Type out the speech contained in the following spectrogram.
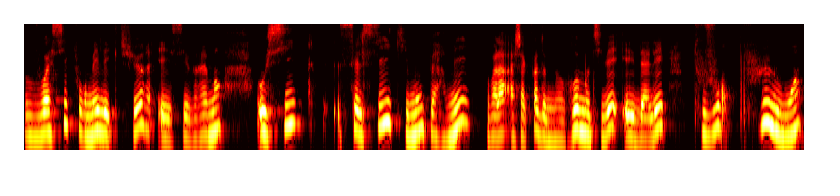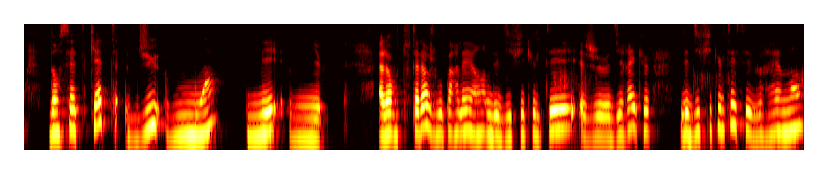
Voici pour mes lectures et c'est vraiment aussi celles-ci qui m'ont permis, voilà, à chaque fois de me remotiver et d'aller toujours plus loin dans cette quête du moins mais mieux. Alors tout à l'heure, je vous parlais hein, des difficultés. Je dirais que les difficultés, c'est vraiment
